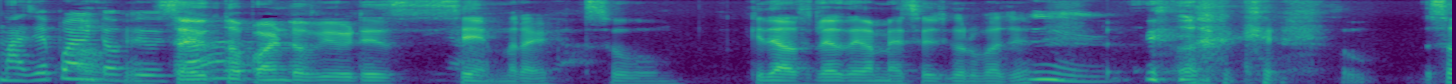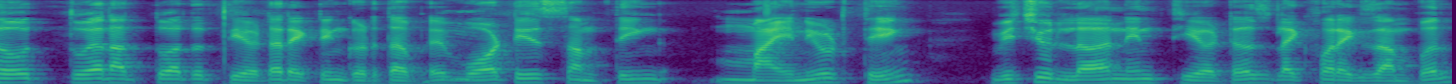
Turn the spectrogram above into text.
म्हाजे पॉयंट ऑफ व्यू संयुक्त point of view it is same right so कितें आसल्यार तेका मॅसेज करपाचें ओके सो तुवें तूं आतां थिएटर एक्टींग करता पळय what is something minute thing which you learn in theatres like for example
